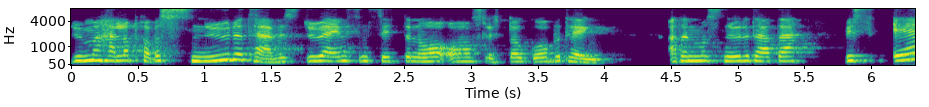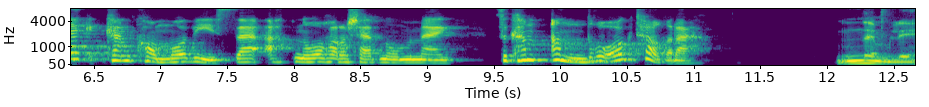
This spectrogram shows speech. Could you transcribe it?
du må heller prøve å snu det til, hvis du er en som sitter nå og har slutta å gå på ting, at en må snu det til at det, hvis jeg kan komme og vise at nå har det skjedd noe med meg, så kan andre òg tørre det. Nemlig.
